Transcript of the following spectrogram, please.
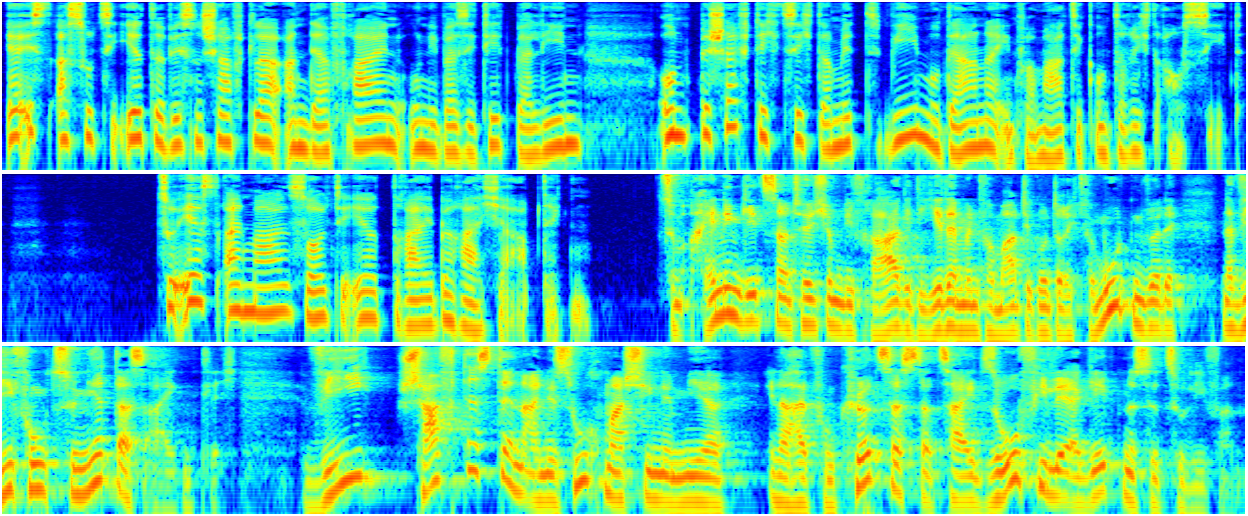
Er ist assoziierter Wissenschaftler an der Freien Universität Berlin und beschäftigt sich damit, wie moderner Informatikunterricht aussieht. Zuerst einmal sollte er drei Bereiche abdecken. Zum einen geht es natürlich um die Frage, die jeder im Informatikunterricht vermuten würde, na wie funktioniert das eigentlich? Wie schafft es denn eine Suchmaschine mir innerhalb von kürzester Zeit so viele Ergebnisse zu liefern?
